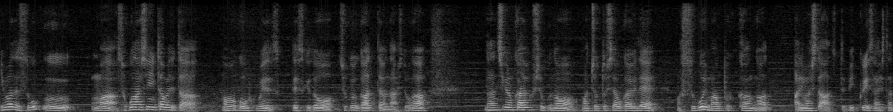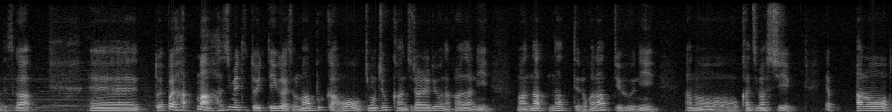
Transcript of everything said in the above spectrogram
今まですごく、まあ、底なしに食べてた、まあ、僕も含めですですけど食欲があったような人が断食の回復食の、まあ、ちょっとしたおかゆで、まあ、すごい満腹感がありましたってびっくりされたんですが、えーっとやっぱりは、まあ、初めてと言っていいぐらいその満腹感を気持ちよく感じられるような体に、まあ、ななってるのかなっていうふうに、あの感じますしやあの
